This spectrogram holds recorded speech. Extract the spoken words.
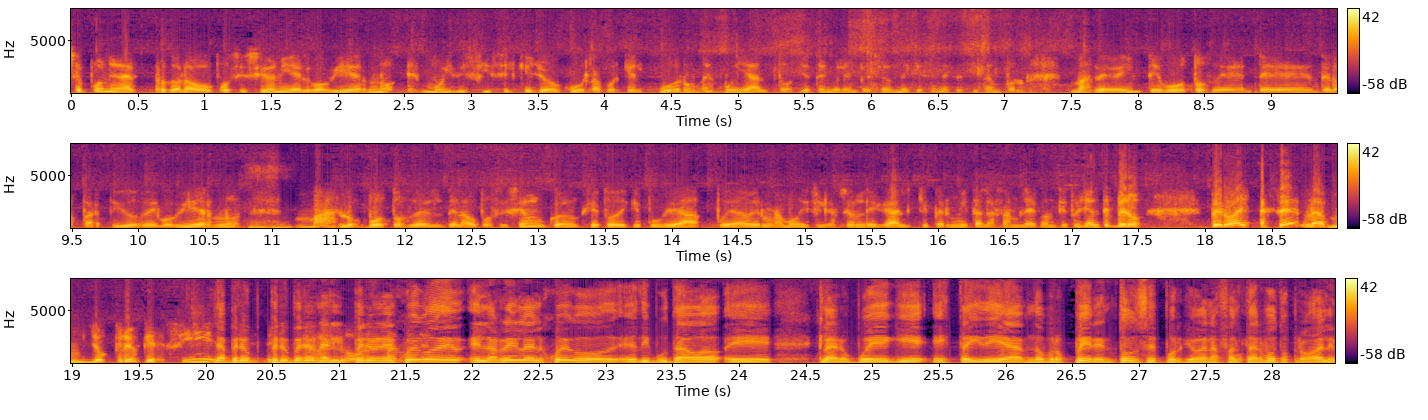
se pone de acuerdo la oposición y el gobierno, es muy difícil que ello ocurra, porque el quórum es muy alto. Yo tengo la impresión de que se necesitan por más de 20 votos de, de, los partidos de gobierno, más los votos de, de, la oposición, con el objeto de que pudiera, pueda haber una modificación legal que permita la Asamblea Constituyente. Pero, pero hay que hacerla. Yo creo que sí. Ya, pero, pero, pero, en el, pero en el juego, de, en la regla del juego, eh, diputado, eh, claro, puede que esta idea no prospere entonces porque van a faltar votos, probablemente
